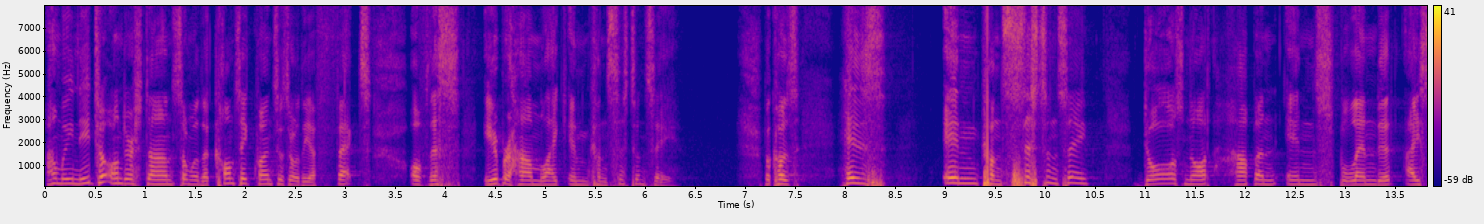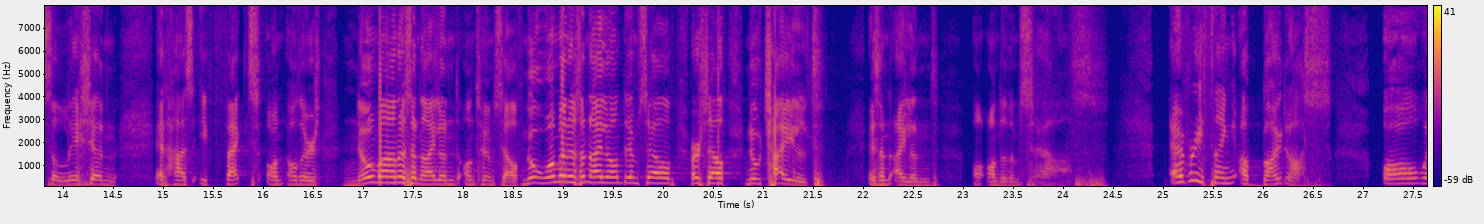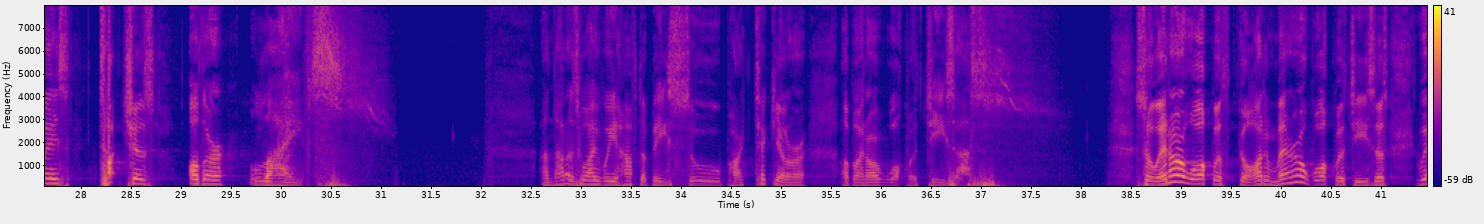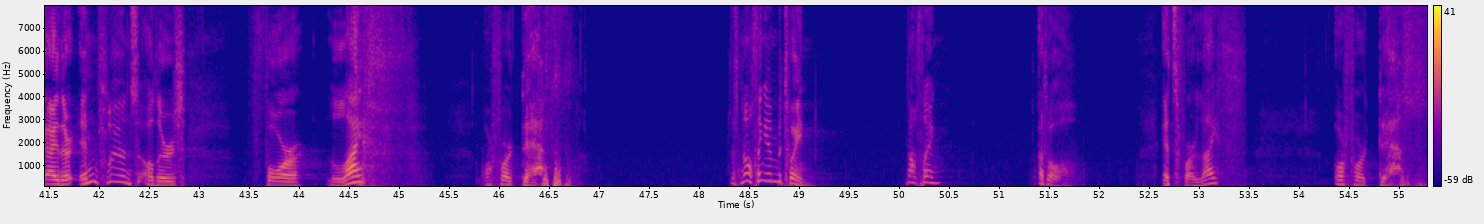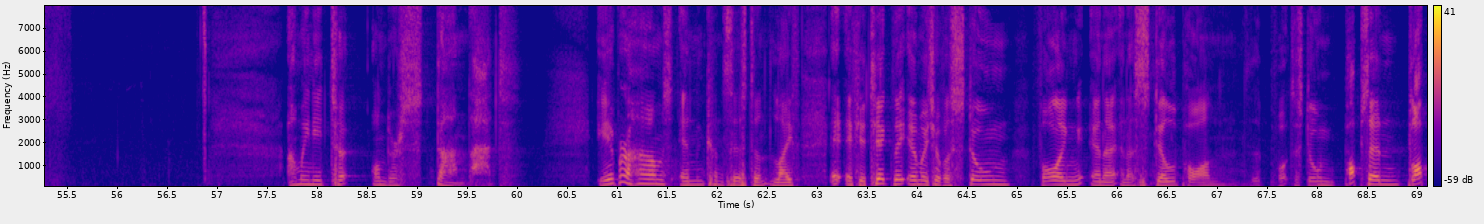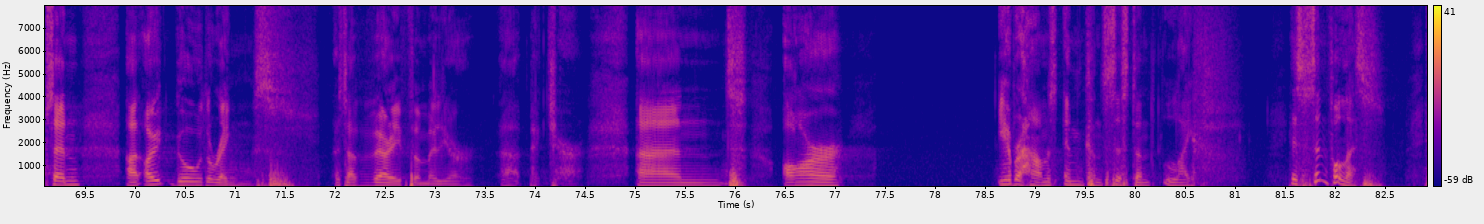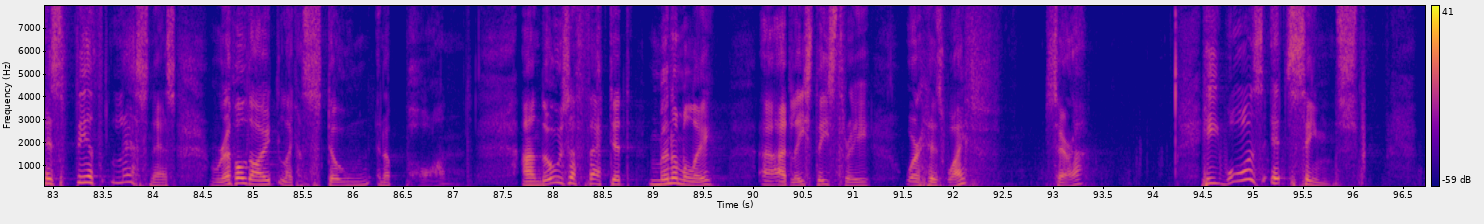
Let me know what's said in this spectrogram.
And we need to understand some of the consequences or the effects of this Abraham like inconsistency. Because his inconsistency does not happen in splendid isolation. It has effects on others. No man is an island unto himself. No woman is an island unto himself, herself. No child is an island unto themselves. Everything about us always touches other lives. And that is why we have to be so particular about our walk with Jesus. So, in our walk with God and in our walk with Jesus, we either influence others for life or for death. There's nothing in between. Nothing at all. It's for life or for death. And we need to understand that. Abraham's inconsistent life, if you take the image of a stone falling in a, in a still pond, the, the stone pops in, plops in, and out go the rings. It's a very familiar uh, picture. And our Abraham's inconsistent life, his sinfulness, his faithlessness rippled out like a stone in a pond. And those affected minimally, uh, at least these three, were his wife, Sarah. He was, it seems,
